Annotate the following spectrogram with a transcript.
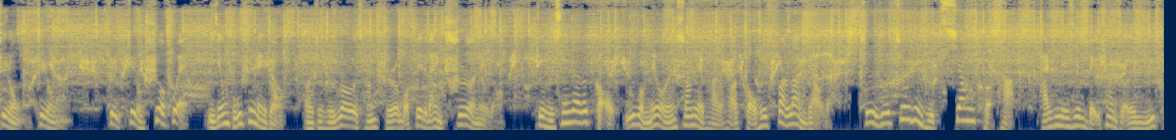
这种这种这这种社会已经不是那种呃，就是弱肉强食，我非得把你吃了那种。就是现在的狗，如果没有人消灭它的话，狗会泛滥掉的。所以说，究竟是枪可怕，还是那些伪善者的愚蠢？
